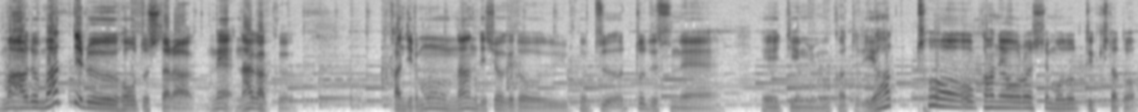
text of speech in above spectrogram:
まあでも待ってる方としたらね長く感じるもんなんでしょうけどもうずっとですね ATM に向かってやっとお金を下ろして戻ってきたと。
